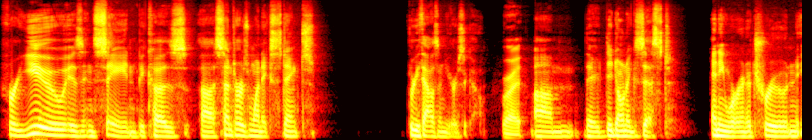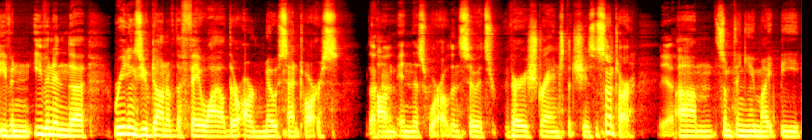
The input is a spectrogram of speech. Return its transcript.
for you is insane because uh, centaurs went extinct three thousand years ago. Right. Um, they they don't exist anywhere in a true, and even even in the readings you've done of the Feywild, there are no centaurs Okay. um, in this world, and so it's very strange that she's a centaur. Yeah. Um, something you might be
